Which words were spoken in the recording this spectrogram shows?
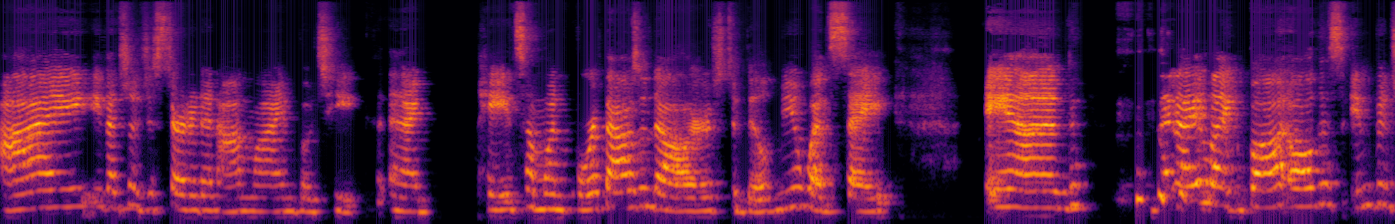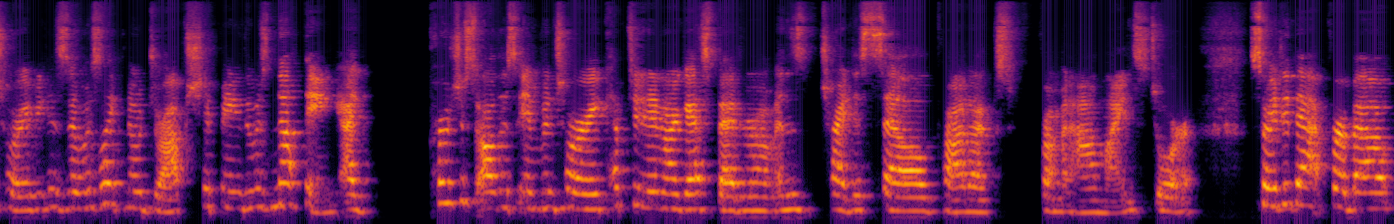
I eventually just started an online boutique and I paid someone $4,000 to build me a website and then I like bought all this inventory because there was like no drop shipping. There was nothing. I purchased all this inventory, kept it in our guest bedroom, and tried to sell products from an online store. So I did that for about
